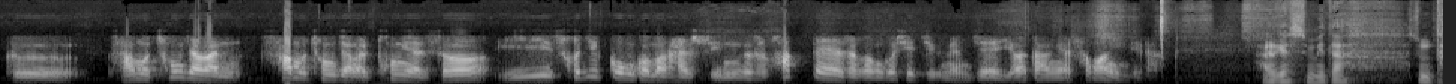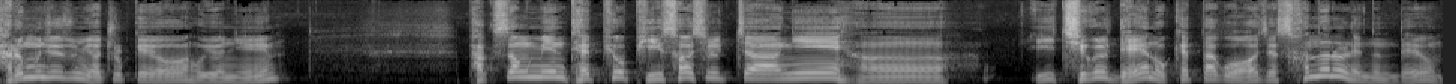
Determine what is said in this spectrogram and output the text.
그 사무총장한 사무총장을 통해서 이 소집 공고만 할 수 있는 것을 확대해서 건 것이 지금 현재 여당의 상황입니다. 알겠습니다. 좀 다른 문제 좀 여쭐게요, 의원님. 박성민 대표 비서실장이 어, 이 직을 내놓겠다고 어제 선언을 했는데요.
